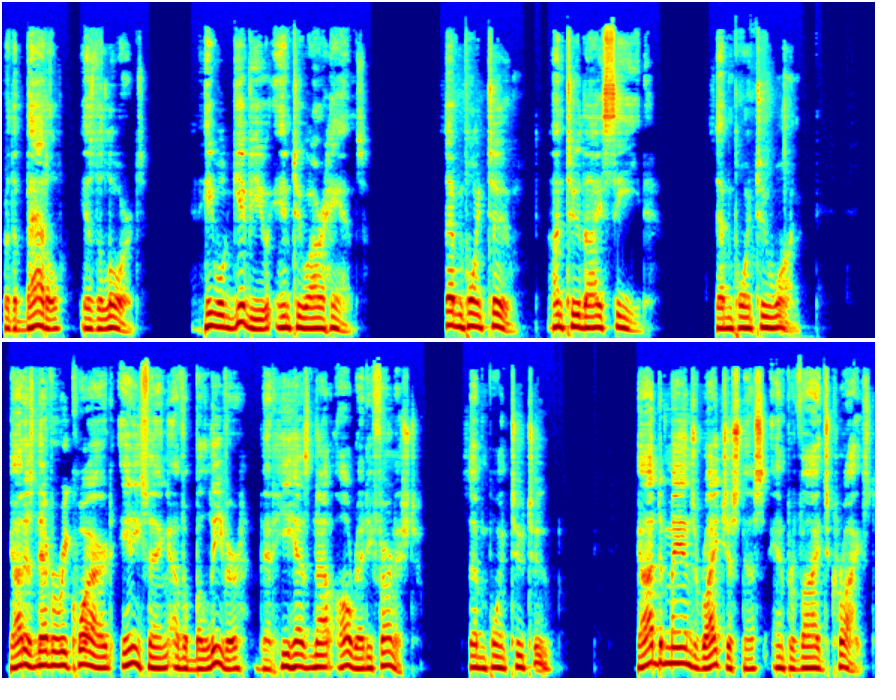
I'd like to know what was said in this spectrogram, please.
for the battle is the Lord's, and he will give you into our hands. 7.2 Unto thy seed. 7.21 God has never required anything of a believer that he has not already furnished. 7.22 God demands righteousness and provides Christ.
